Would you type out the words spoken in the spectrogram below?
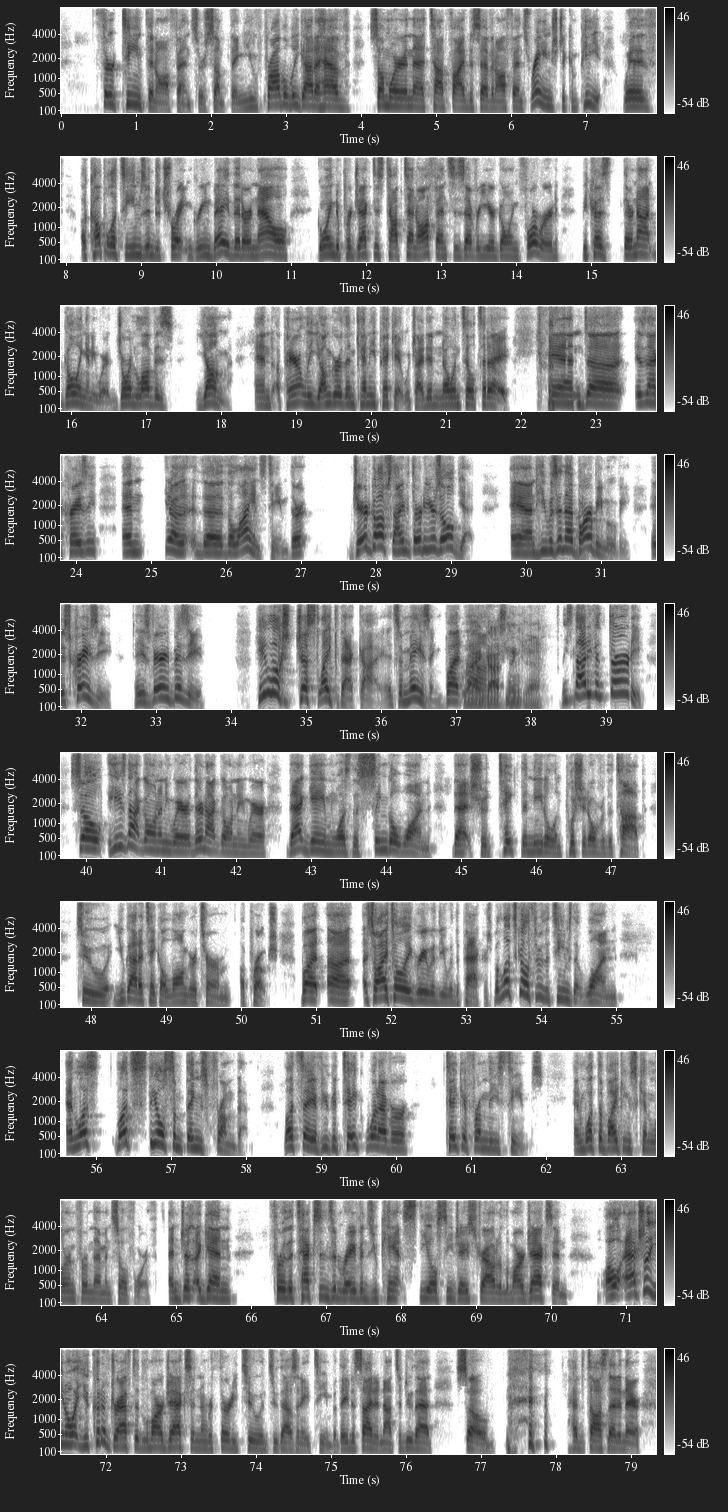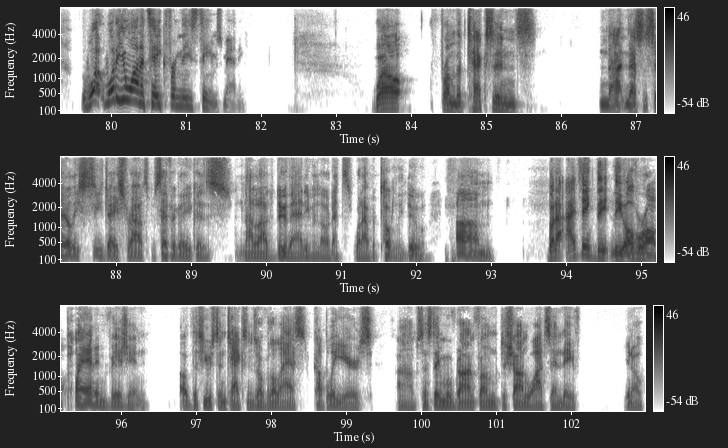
13th in offense or something. You've probably got to have somewhere in that top five to seven offense range to compete with a couple of teams in Detroit and Green Bay that are now going to project as top 10 offenses every year going forward because they're not going anywhere. Jordan Love is young and apparently younger than Kenny Pickett, which I didn't know until today. and uh, isn't that crazy? And you know, the the Lions team, they're Jared Goff's not even 30 years old yet. And he was in that Barbie movie. Is crazy. He's very busy. He looks just like that guy. It's amazing. But Ryan um, Gosling, yeah. He's not even 30. So he's not going anywhere. They're not going anywhere. That game was the single one that should take the needle and push it over the top to you got to take a longer term approach. But uh so I totally agree with you with the Packers. But let's go through the teams that won and let's let's steal some things from them. Let's say if you could take whatever, take it from these teams and what the Vikings can learn from them and so forth. And just again, for the Texans and Ravens, you can't steal CJ Stroud and Lamar Jackson. Oh, actually, you know what? You could have drafted Lamar Jackson number 32 in 2018, but they decided not to do that. So had to toss that in there. What what do you want to take from these teams, Manny? Well, from the Texans, not necessarily CJ Stroud specifically, because not allowed to do that, even though that's what I would totally do. Um, but I think the the overall plan and vision of the Houston Texans over the last couple of years, um, since they moved on from Deshaun Watson, they've, you know,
